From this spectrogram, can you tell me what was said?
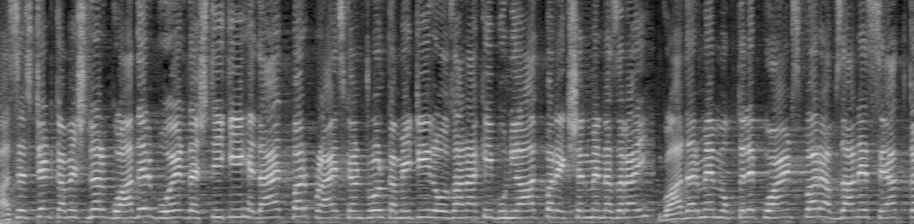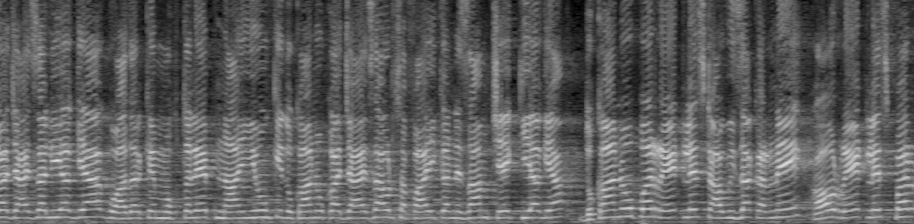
असिस्टेंट कमिश्नर ग्वादर बोयर दश्ती की हिदायत पर प्राइस कंट्रोल कमेटी रोज़ाना की बुनियाद पर एक्शन में नज़र आई। ग्वादर में मुख्तलिफ़ पॉइंट्स पर अफजान सेहत का जायजा लिया गया। ग्वादर के मुख्तलिफ़ नाइयों की दुकानों का जायजा और सफ़ाई का निज़ाम चेक किया गया। दुकानों पर रेट लिस्ट आवीजा करने और रेट लिस्ट पर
